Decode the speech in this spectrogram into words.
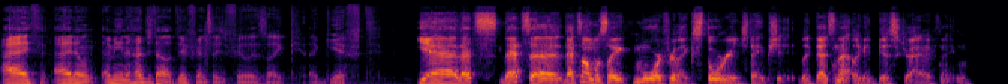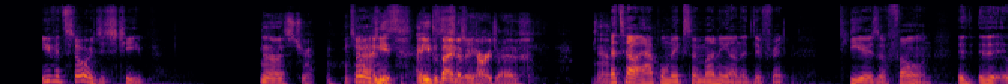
I th- I don't. I mean, a hundred dollar difference. I feel is like a gift. Yeah, that's that's a that's almost like more for like storage type shit. Like that's not like a disk drive thing. Even storage is cheap. No, that's true. Yeah, I need I need to buy another cheap. hard drive. Yeah. That's how Apple makes their money on the different tiers of phone. It- it-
